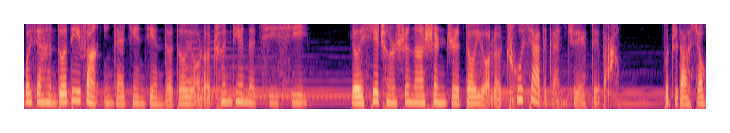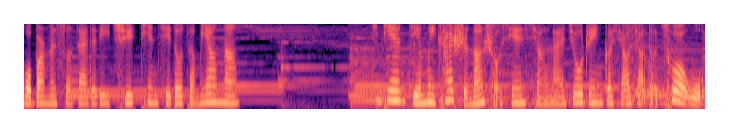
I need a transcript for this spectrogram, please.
我想很多地方应该渐渐的都有了春天的气息，有一些城市呢，甚至都有了初夏的感觉，对吧？不知道小伙伴们所在的地区天气都怎么样呢？ 今天节目一开始呢，首先想来纠正一个小小的错误。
